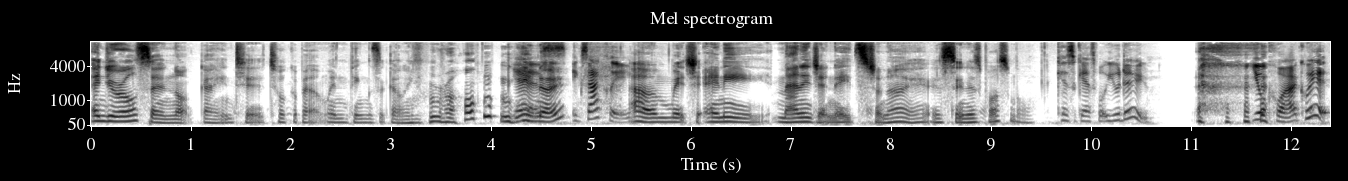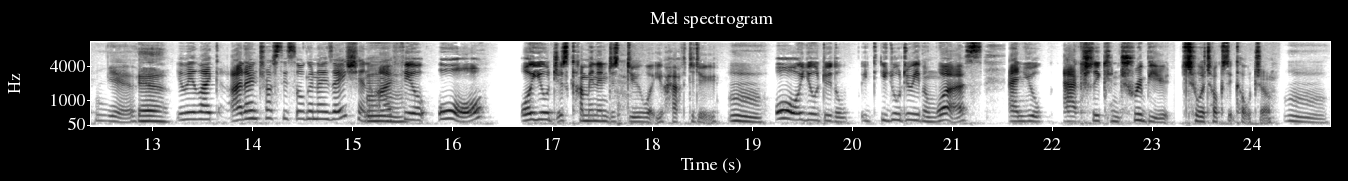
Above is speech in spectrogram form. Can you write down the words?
And you're also not going to talk about when things are going wrong, Yes, you know, exactly. um, which any manager needs to know as soon as possible. Because guess what you'll do? You'll quiet quit. Yeah. Yeah. You'll be like, I don't trust this organization. I mm. feel, or or you'll just come in and just do what you have to do, mm. or you'll do the you'll do even worse, and you'll actually contribute to a toxic culture. Mm.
